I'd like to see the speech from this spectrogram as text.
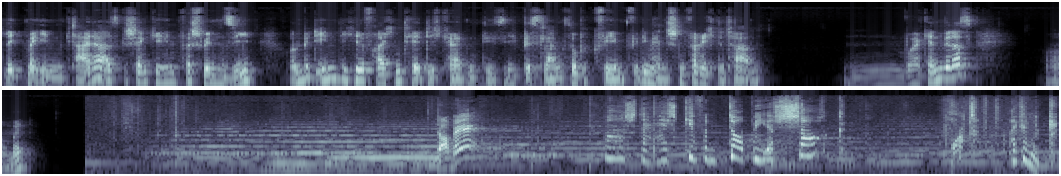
Legt man ihnen Kleider als Geschenke hin, verschwinden sie und mit ihnen die hilfreichen Tätigkeiten, die sie bislang so bequem für die Menschen verrichtet haben. Hm, woher kennen wir das? Moment. Dobby? Master has given Dobby a sock. What? I didn't.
